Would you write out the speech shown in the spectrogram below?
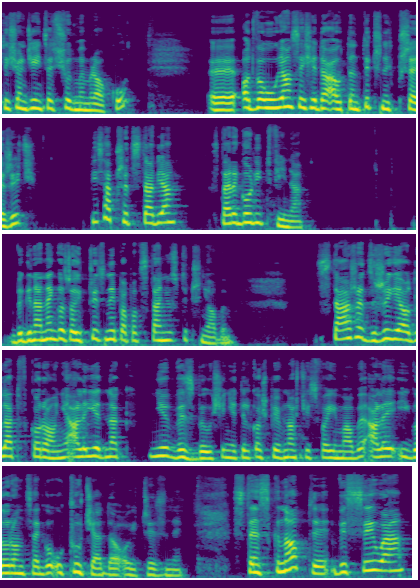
1907 y, roku, y, odwołującej się do autentycznych przeżyć, pisarz przedstawia starego Litwina, wygnanego z ojczyzny po powstaniu styczniowym. Starzec żyje od lat w koronie, ale jednak nie wyzbył się nie tylko śpiewności swojej mowy, ale i gorącego uczucia do ojczyzny. Z tęsknoty wysyła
